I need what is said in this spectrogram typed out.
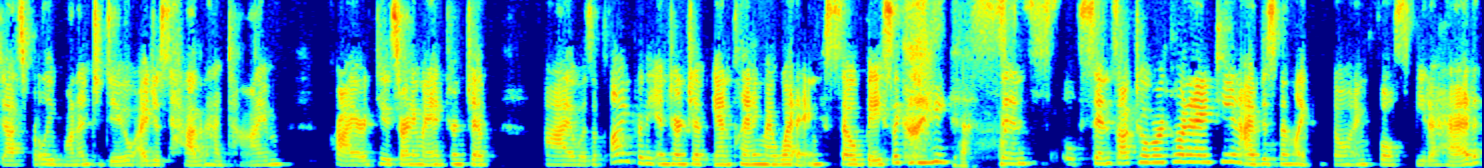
desperately wanted to do. I just haven't had time prior to starting my internship. I was applying for the internship and planning my wedding. So basically, yes. since since October 2019, I've just been like going full speed ahead.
